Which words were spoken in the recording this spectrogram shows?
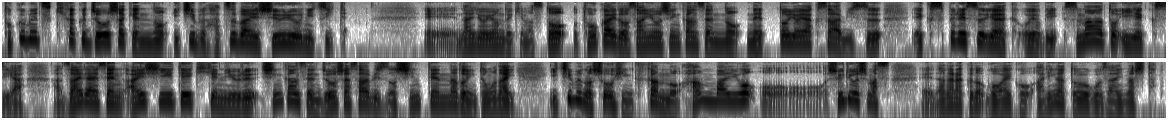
特別企画乗車券の一部発売終了について。えー、内容を読んでいきますと東海道山陽新幹線のネット予約サービスエクスプレス予約およびスマート EX や在来線 IC 定期券による新幹線乗車サービスの進展などに伴い一部の商品区間の販売を終了します、えー、長らくのご愛顧ありがとうございました。と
